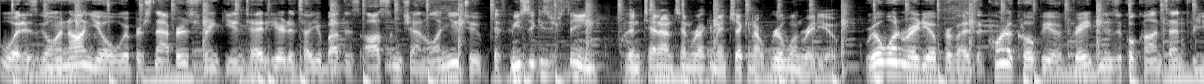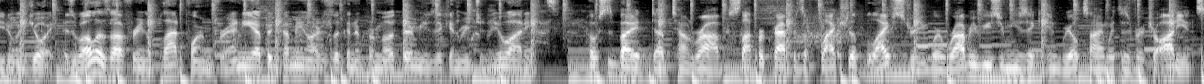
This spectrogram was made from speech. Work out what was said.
What is going on, yo whippersnappers? Frankie and Ted here to tell you about this awesome channel on YouTube. If music is your thing, then 10 out of 10 recommend checking out Real One Radio. Real One Radio provides a cornucopia of great musical content for you to enjoy, as well as offering a platform for any up and coming artists looking to promote their music and reach a new audience. Hosted by Dubtown Rob, Slap or Crap is a flagship live stream where Rob reviews your music in real time with his virtual audience.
